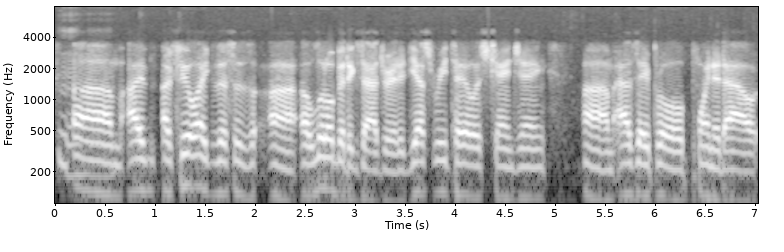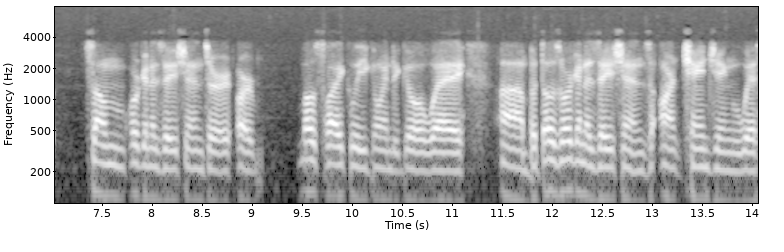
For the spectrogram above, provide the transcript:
mm-hmm. um, I I feel like this is uh, a little bit exaggerated. Yes, retail is changing um, as April pointed out, some organizations are, are most likely going to go away, um, but those organizations aren't changing with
